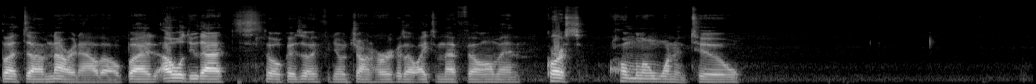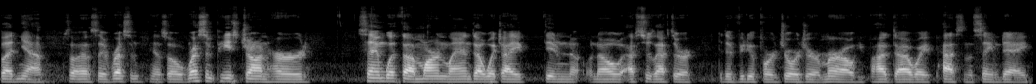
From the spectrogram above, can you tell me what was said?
But um, not right now though. But I will do that so because uh, you know John Hurt because I liked him that film and of course Home Alone one and two. But yeah, so I say rest in so rest in peace John Heard. Same with uh, Martin Landau, which I didn't know as soon as after did a video for George Romero. He died away, passed on the same day.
